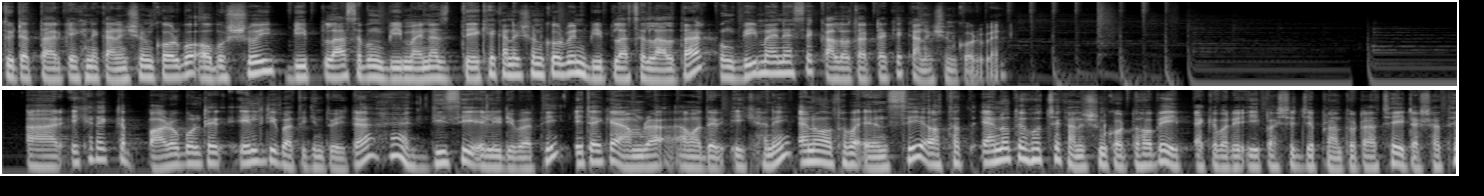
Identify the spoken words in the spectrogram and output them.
দুইটা তারকে এখানে কানেকশন করব। অবশ্যই বি প্লাস এবং বি মাইনাস দেখে কানেকশন করবেন। বি প্লাসে লাল তার এবং বি মাইনাসে কালো তারটাকে কানেকশন করবেন। আর এখানে একটা বারো ভোল্টের এলইডি বাতি কিন্তু এটা হ্যাঁ ডিসি এলইডি বাতি। এটাকে আমরা আমাদের এখানে এনো অথবা এনসি অর্থাৎ এনোতে হচ্ছে কানেকশন করতে হবে একেবারে এই পাশের যে প্রান্তটা আছে এটার সাথে।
